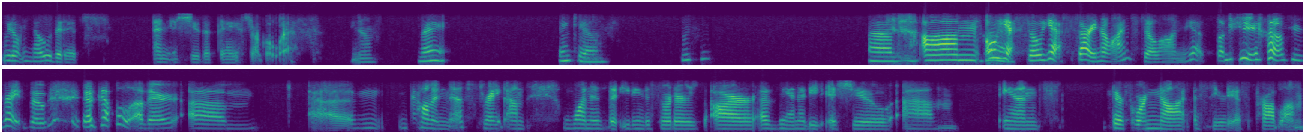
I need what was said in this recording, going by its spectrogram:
we don't know that it's an issue that they struggle with, you know? Right. Thank you. Mm-hmm. Um, um oh yes, so yes, sorry, no, I'm still on. Yes, let me um, right. So a couple other um, um, common myths, right? Um, one is that eating disorders are a vanity issue um, and therefore not a serious problem.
